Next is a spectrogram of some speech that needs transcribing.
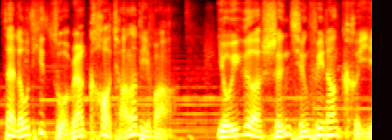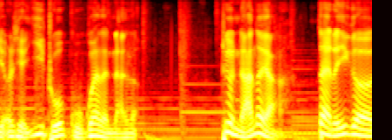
在楼梯左边靠墙的地方，有一个神情非常可疑，而且衣着古怪的男的。这个男的呀，戴着一个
